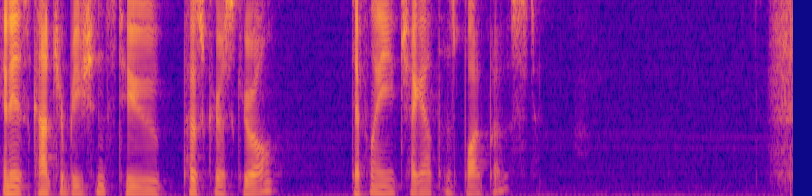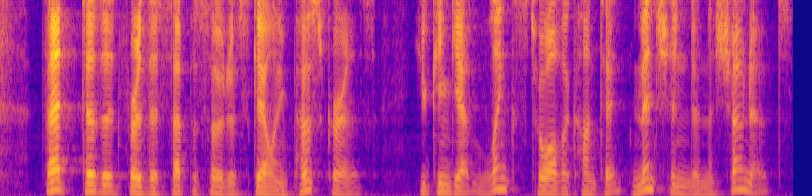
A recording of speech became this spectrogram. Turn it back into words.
and his contributions to PostgreSQL, definitely check out this blog post. That does it for this episode of Scaling Postgres. You can get links to all the content mentioned in the show notes.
